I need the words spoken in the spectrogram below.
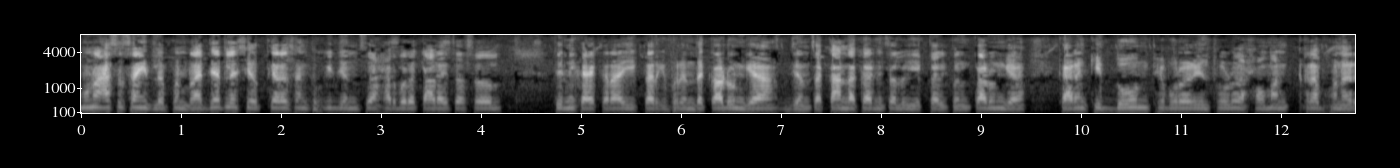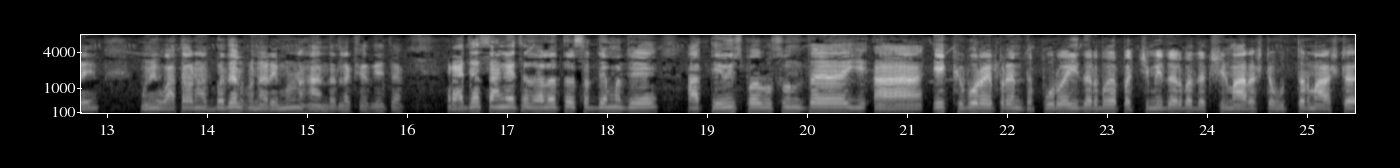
म्हणून असं सांगितलं. पण राज्यातल्या शेतकऱ्याला सांगतो की ज्यांचा हरभरा काढायचा असेल त्यांनी काय करा एक तारखेपर्यंत काढून घ्या. ज्यांचा कांदा काढणी चालू आहे, एक तारखेपर्यंत काढून घ्या. कारण की दोन फेब्रुवारीला थोडं हवामान खराब होणार आहे. म्हणून वातावरणात बदल होणार आहे म्हणून हा अंदाज लक्षात घ्यायचा. राज्यात सांगायचं झालं तर सध्या म्हणजे आज तेवीसपासून तर एक फेब्रुवारीपर्यंत पूर्व विदर्भ पश्चिम विदर्भ दक्षिण महाराष्ट्र उत्तर महाराष्ट्र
